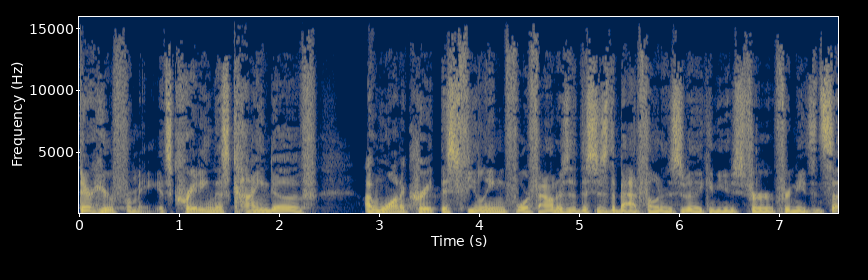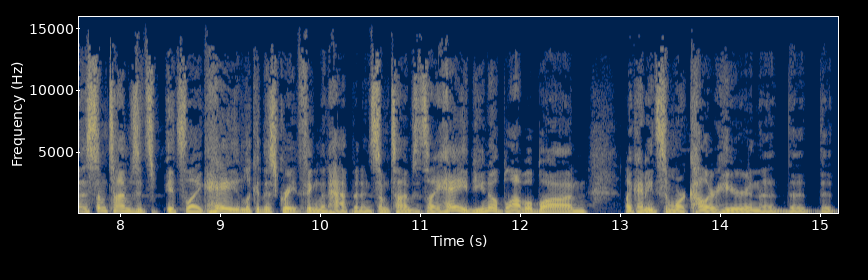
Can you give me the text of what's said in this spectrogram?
they're here for me. It's creating this kind of, I want to create this feeling for founders that this is the bad phone and this is what they can use for, for needs. And so, sometimes it's, it's like, Hey, look at this great thing that happened. And sometimes it's like, Hey, do you know blah, blah, blah? And like, I need some more color here in the, the, the,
